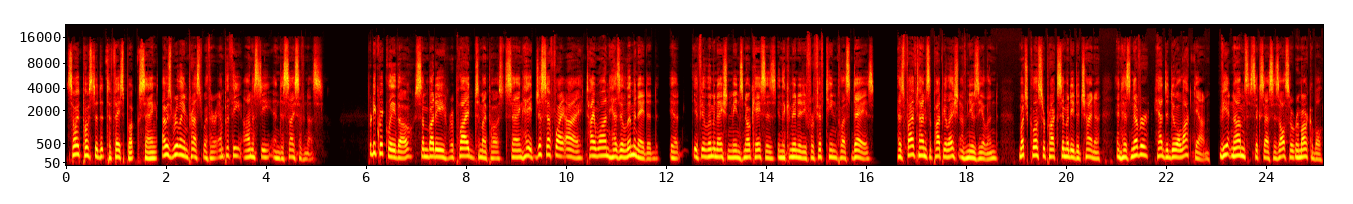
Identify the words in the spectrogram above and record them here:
So I posted it to Facebook saying I was really impressed with her empathy, honesty, and decisiveness. Pretty quickly, though, somebody replied to my post saying, Hey, just FYI, Taiwan has eliminated it if elimination means no cases in the community for 15 plus days, has five times the population of New Zealand, much closer proximity to China, and has never had to do a lockdown. Vietnam's success is also remarkable,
